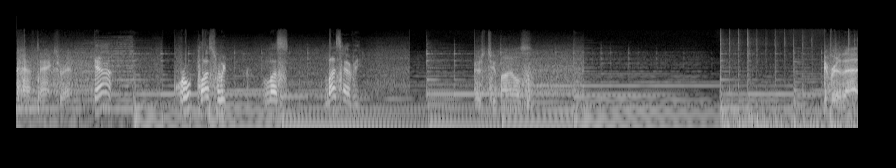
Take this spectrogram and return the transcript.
Half tanks, right? Yeah. Well, plus we less less heavy. There's 2 miles. Get rid of that.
